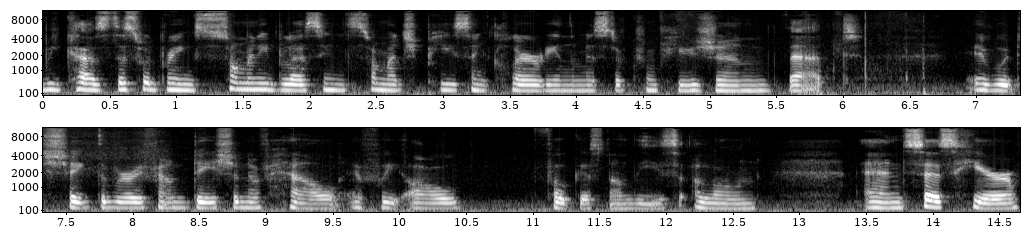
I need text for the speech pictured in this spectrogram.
because this would bring so many blessings, so much peace and clarity in the midst of confusion that it would shake the very foundation of hell if we all focused on these alone. And says here,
